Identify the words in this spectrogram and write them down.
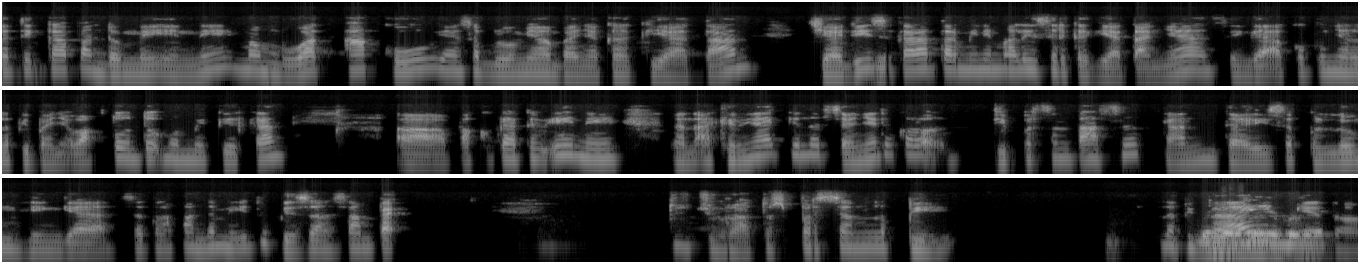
ketika pandemi ini membuat aku yang sebelumnya banyak kegiatan, jadi hmm. sekarang terminimalisir kegiatannya sehingga aku punya lebih banyak waktu untuk memikirkan uh, Paku Kreatif ini. Dan akhirnya kinerjanya itu kalau dipersentasekan dari sebelum hingga setelah pandemi itu bisa sampai 700% lebih lebih benar, baik benar, gitu.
